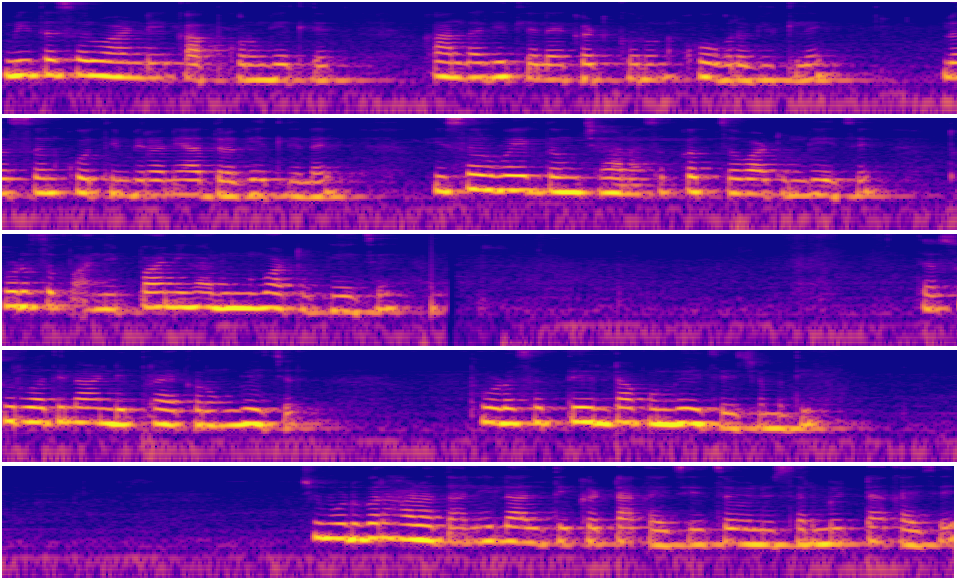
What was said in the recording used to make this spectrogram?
मी तर सर्व अंडे काप करून घेतलेत. कांदा घेतलेला आहे कट करून खोबरं घेतले लसण कोथिंबीर आणि अद्रक घेतलेलं आहे. हे सर्व एकदम छान असं कच्चं वाटून घ्यायचं. आहे थोडंसं पाणी पाणी घालून वाटून घ्यायचं. आहे तर सुरुवातीला अंडे फ्राय करून घ्यायचे थोडंसं तेल टाकून घ्यायचं याच्यामध्ये. चिमूटभर हळद आणि लाल तिखट टाकायचे चवीनुसार मीठ टाकायचे.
